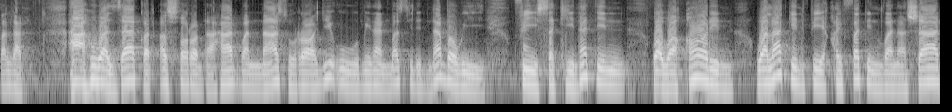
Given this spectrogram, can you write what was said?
สัลลัม ها هو ذا قد أصفر النهار والناس راجعوا من المسجد النبوي في سكينة ووقار ولكن في خفة ونشاط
